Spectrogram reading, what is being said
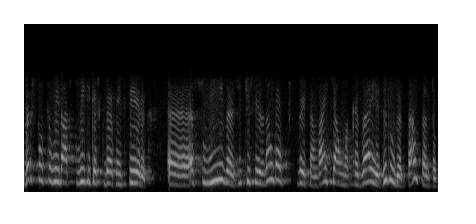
das responsabilidades políticas que devem ser uh, assumidas e que o cidadão deve perceber também que há uma cadeia de delegação, portanto,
